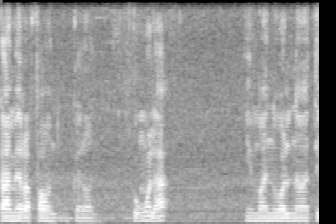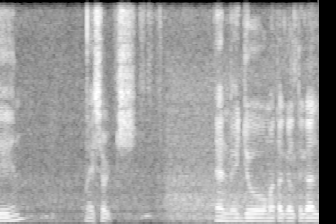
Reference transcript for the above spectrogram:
camera found, ganon. Kung wala, i-manual natin na search. Yan, medyo matagal-tagal.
